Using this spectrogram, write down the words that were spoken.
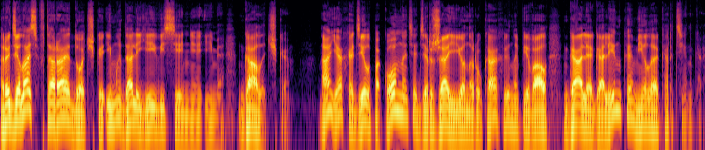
«Родилась вторая дочка, и мы дали ей весеннее имя — Галочка». А я ходил по комнате, держа ее на руках и напевал «Галя, Галинка, милая картинка».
